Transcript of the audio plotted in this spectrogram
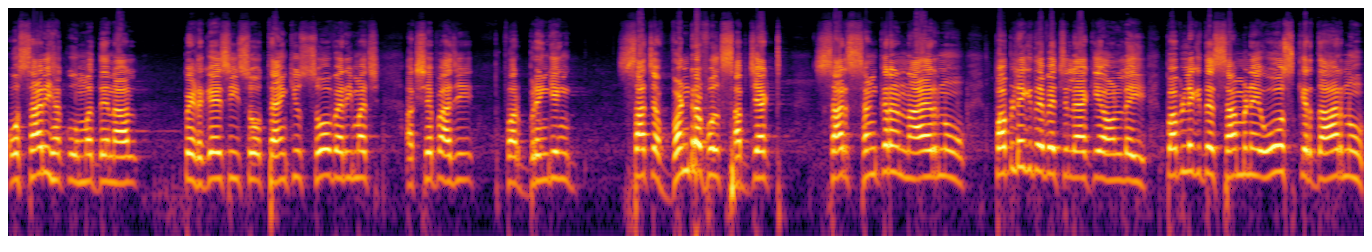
ਉਹ ਸਾਰੀ ਹਕੂਮਤ ਦੇ ਨਾਲ ਭਿੜ ਗਏ ਸੀ। So thank you so very much Akshay ਭਾਜੀ for bringing such a wonderful subject sir Shankaran Nair ਨੂੰ ਪਬਲਿਕ ਦੇ ਵਿੱਚ ਲੈ ਕੇ ਆਉਣ ਲਈ ਪਬਲਿਕ ਦੇ ਸਾਹਮਣੇ ਉਸ ਕਿਰਦਾਰ ਨੂੰ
